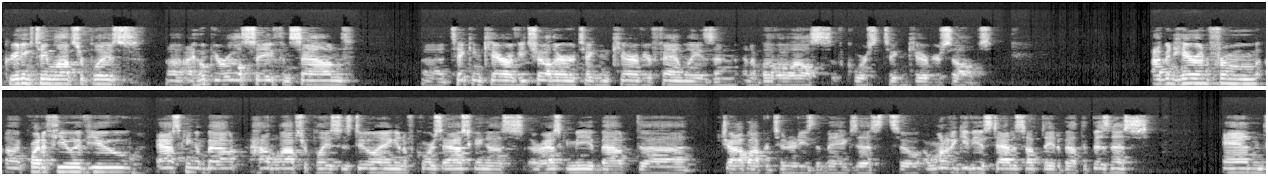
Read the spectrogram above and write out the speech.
Greetings, Team Lobster Place. Uh, I hope you're all safe and sound, uh, taking care of each other, taking care of your families, and, and above all else, of course, taking care of yourselves. I've been hearing from uh, quite a few of you asking about how the Lobster Place is doing, and of course, asking us or asking me about uh, job opportunities that may exist. So I wanted to give you a status update about the business and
